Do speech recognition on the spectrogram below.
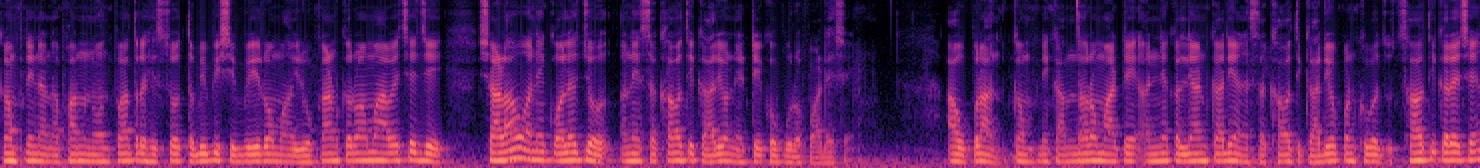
કંપનીના નફાનો નોંધપાત્ર હિસ્સો તબીબી શિબિરોમાં રોકાણ કરવામાં આવે છે, જે શાળાઓ અને કોલેજો અને સખાવતી કાર્યોને ટેકો પૂરો પાડે છે. આ ઉપરાંત, કંપની કામદારો માટે અન્ય કલ્યાણકારી અને સખાવતી કાર્યો પણ ખૂબ જ ઉત્સાહથી કરે છે.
